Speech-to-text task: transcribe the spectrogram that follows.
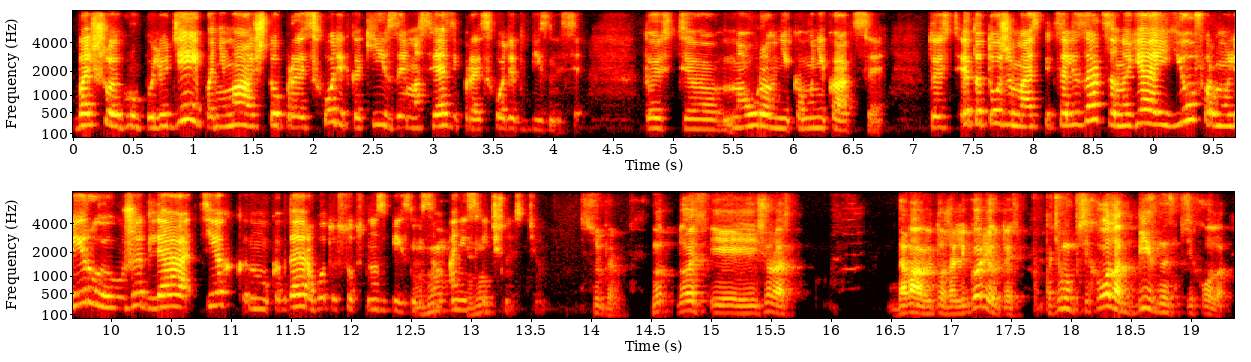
большой группы людей, и понимаю, что происходит, какие взаимосвязи происходят в бизнесе. То есть э, на уровне коммуникации. То есть это тоже моя специализация, но я ее формулирую уже для тех, ну, когда я работаю, собственно, с бизнесом, Мгм, а не с мгм. личностью. Супер. Ну, то есть, и еще раз добавлю тоже аллегорию, то есть, почему психолог, бизнес-психолог.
